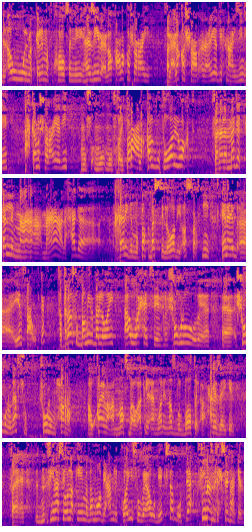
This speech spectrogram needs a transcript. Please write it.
من أول ما اتكلمنا في الخاص إن هذه العلاقة علاقة شرعية. فالعلاقة الشرعية دي إحنا عايزين إيه؟ أحكام الشرعية دي مسيطرة على قلبه طوال الوقت. فأنا لما أجي أتكلم مع معاه على حاجة خارج النطاق بس اللي هو بيأثر فيه هنا يبقى ينفع وبتاع. فتلف الضمير ده اللي هو إيه؟ أو واحد في شغله آه، شغله نفسه شغله محرم أو قائم على النصب أو أكل اموال الناس بالباطل أو حاجة زي كده. ففي ناس يقول لك إيه؟ ما دام هو بيعاملك كويس وبي- وبيكسب وبتاع في ناس بتحسبها كده.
